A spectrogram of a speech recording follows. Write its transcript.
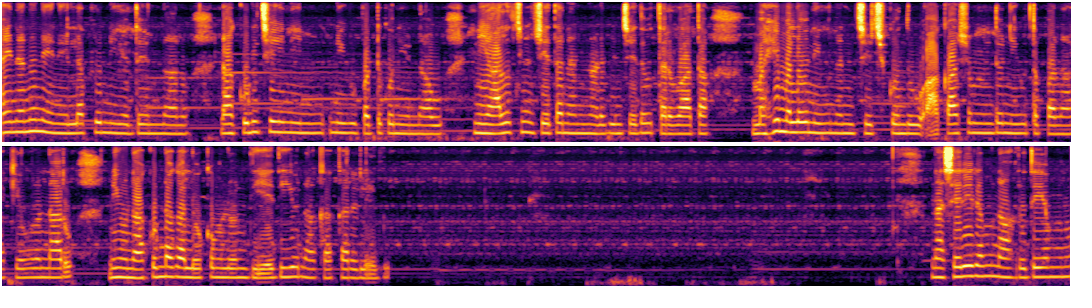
అయినను నేను ఎల్లప్పుడూ నీ యొద్ద ఉన్నాను. నా కుడి చేయి నీ నీవు పట్టుకొని ఉన్నావు. నీ ఆలోచన చేత నన్ను నడిపించేదో తర్వాత మహిమలో నీవు నన్ను చేర్చుకుందు ఆకాశం ముందు నీవు తప్ప నాకెవరున్నారు? నీవు నాకుండగా లోకంలోనిది ఏదియో నాకు అక్కరలేదు నా శరీరము నా హృదయమును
